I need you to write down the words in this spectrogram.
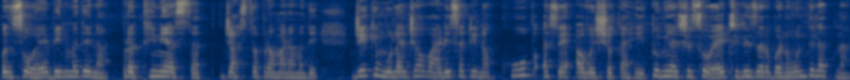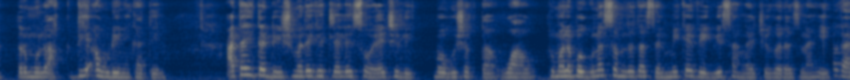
पण सोयाबीनमध्ये ना प्रथिने असतात जास्त प्रमाणामध्ये जे की मुलांच्या वाढीसाठी ना खूप असे आवश्यक आहे तुम्ही अशी सोया चिली जर बनवून दिलात ना तर मुलं अगदी आवडीने खातील. आता इथं डिशमध्ये घेतलेले सोया चिली बघू शकता. वाव तुम्हाला बघूनच समजत असेल मी काही वेगळी सांगायची गरज नाही. बघा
